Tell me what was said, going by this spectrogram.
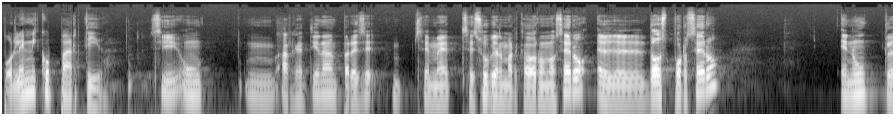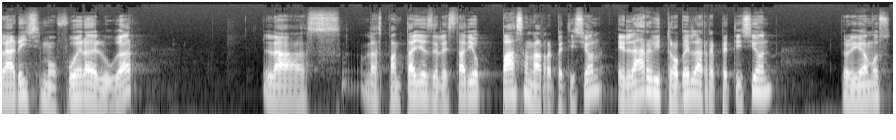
polémico partido. Sí, un mm, Argentina me parece se, se sube al marcador 1-0, el 2 por 0 en un clarísimo fuera de lugar. Las, las pantallas del estadio pasan la repetición, el árbitro ve la repetición, pero digamos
